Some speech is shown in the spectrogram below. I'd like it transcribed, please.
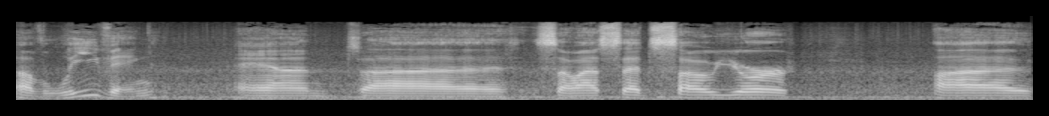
of leaving. And uh, so I said, so you're, uh,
